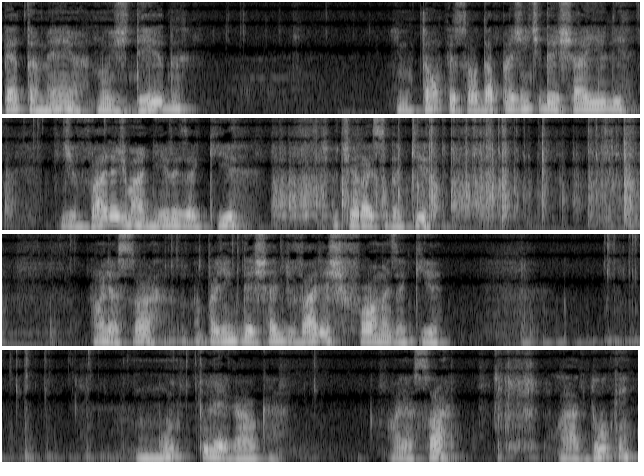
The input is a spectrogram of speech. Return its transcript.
pé também, ó, nos dedos. Então, pessoal, dá pra gente deixar ele de várias maneiras aqui. Deixa eu tirar isso daqui. Olha só, dá pra gente deixar de várias formas aqui. Muito legal, cara. Olha só, o Hadouken.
